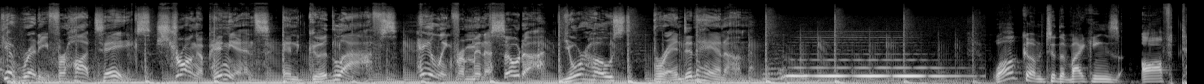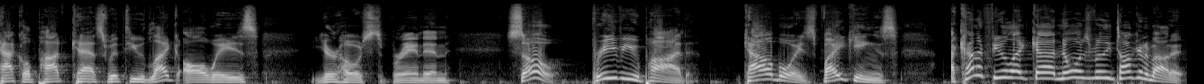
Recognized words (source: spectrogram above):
Get ready for hot takes, strong opinions, and good laughs. Hailing from Minnesota, your host, Brandon Hannum. Welcome to the Vikings Off Tackle Podcast with you, like always, your host, Brandon. So, preview pod Cowboys, Vikings. I kind of feel like uh, no one's really talking about it.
